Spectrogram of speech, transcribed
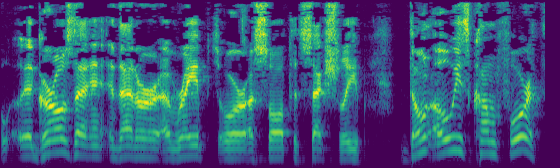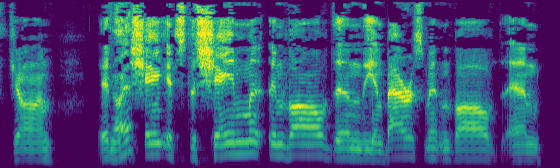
girls that that are raped or assaulted sexually don't always come forth, John. It's right. shame. It's the shame involved and the embarrassment involved, and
